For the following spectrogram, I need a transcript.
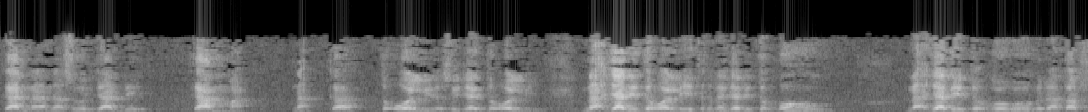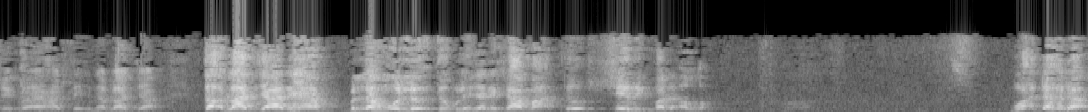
kerana nak suruh jadi gamak. Nak ke tok wali, nak suruh jadi tok wali. Nak jadi tok wali itu kena jadi tok guru. Nak jadi tok guru kena tafsir Quran, hadis kena belajar. Tak belajar dengan belah mulut tu boleh jadi kamak tu syirik pada Allah. Buat dah tak?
